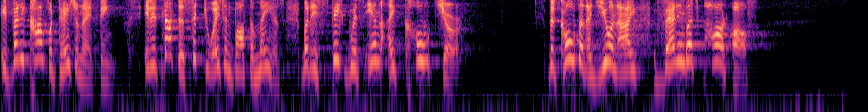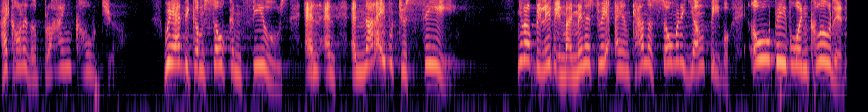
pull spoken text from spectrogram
is very confrontational, I think. It is not the situation Bartimaeus, but it speaks within a culture. The culture that you and I very much part of. I call it the blind culture. We had become so confused and, and, and not able to see you know, believe in my ministry, I encounter so many young people, old people included.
